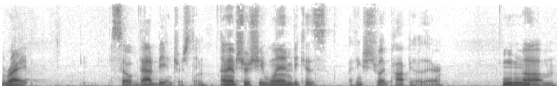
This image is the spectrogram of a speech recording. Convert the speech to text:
Right. So that'd be interesting. I mean, I'm sure she'd win because I think she's really popular there. Mhm. Um,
